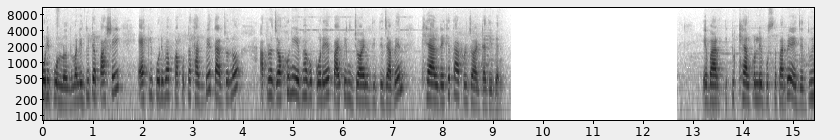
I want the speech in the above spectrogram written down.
পরিপূর্ণ। মানে দুইটা পাশেই একই পরিমাপ কাপড়টা থাকবে, তার জন্য আপনারা যখনই এভাবে করে পাইপিং জয়েন্ট দিতে যাবেন, খেয়াল রেখে তারপর জয়েন্টটা দিবেন। এবার একটু খেয়াল করলে বুঝতে পারবেন, এই যে দুই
